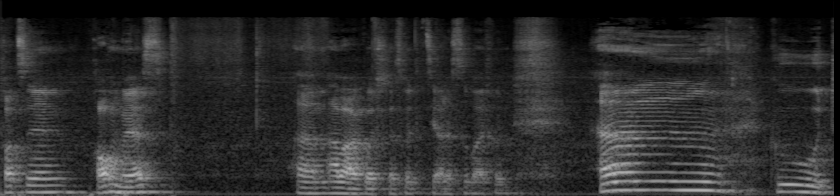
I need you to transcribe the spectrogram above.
Trotzdem brauchen wir es. Ähm, aber gut, das wird jetzt hier alles zu weit führen. Ähm, gut.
